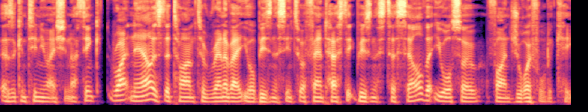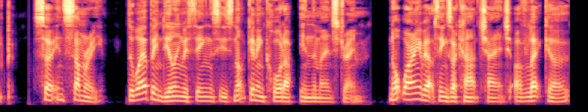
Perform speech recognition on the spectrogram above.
as a continuation. I think right now is the time to renovate your business into a fantastic business to sell that you also find joyful to keep. So, in summary, the way I've been dealing with things is not getting caught up in the mainstream, not worrying about things I can't change. I've let go.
